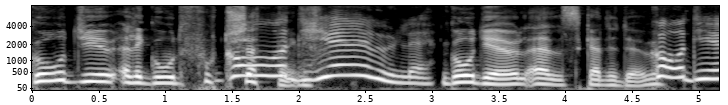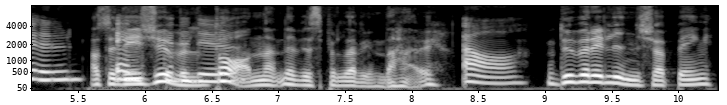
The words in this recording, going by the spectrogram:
God jul, eller god God fortsättning. jul! God jul älskade du. God jul! Alltså det är älskade du. juldagen när vi spelar in det här. Ja, Du är i Linköping,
